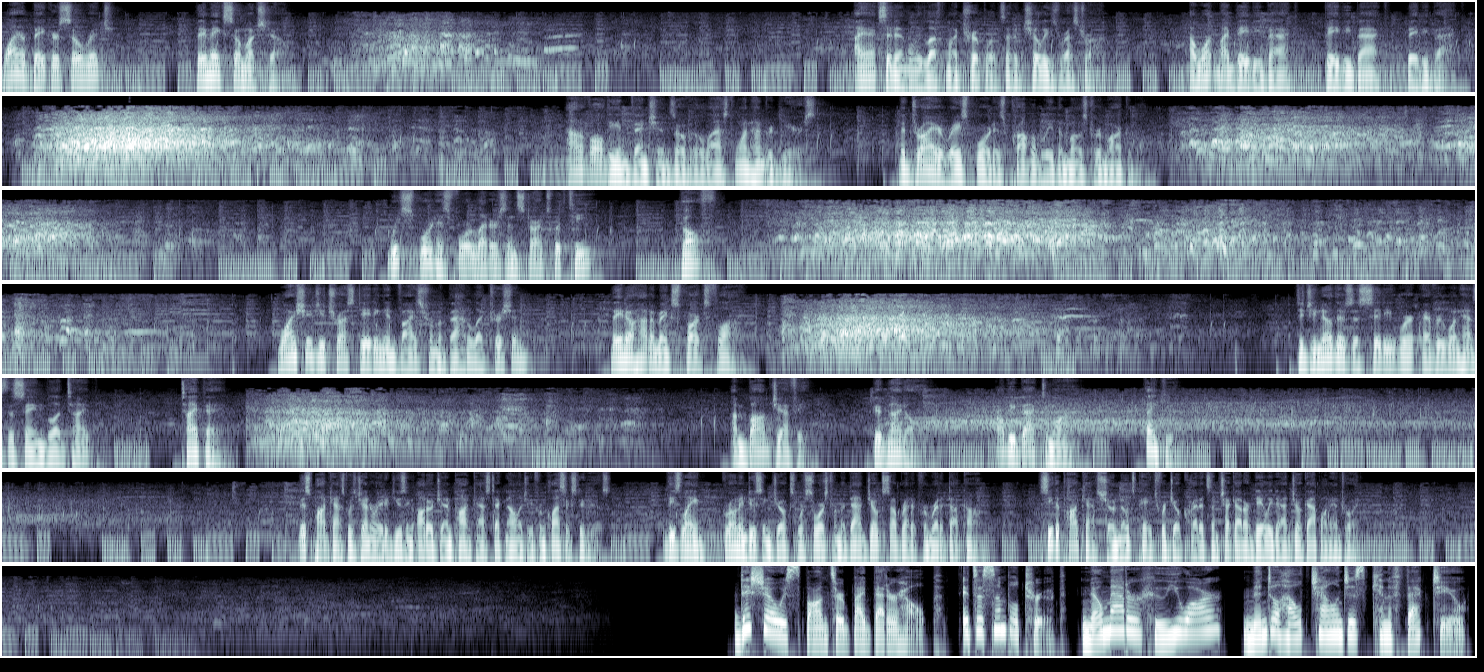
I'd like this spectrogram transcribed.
Why are bakers so rich? They make so much dough. I accidentally left my triplets at a Chili's restaurant. I want my baby back, baby back, baby back. Out of all the inventions over the last 100 years, the dry erase board is probably the most remarkable. Which sport has four letters and starts with T? Golf. Why should you trust dating advice from a bad electrician? They know how to make sparks fly. Did you know there's a city where everyone has the same blood type? Type A. I'm Bob Jeffy. Good night, all. I'll be back tomorrow. Thank you. This podcast was generated using AutoGen podcast technology from Classic Studios. These lame, groan inducing jokes were sourced from the Dad Joke subreddit from Reddit.com. See the podcast show notes page for joke credits and check out our daily Dad Joke app on Android. This show is sponsored by BetterHelp. It's a simple truth. No matter who you are, mental health challenges can affect you,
